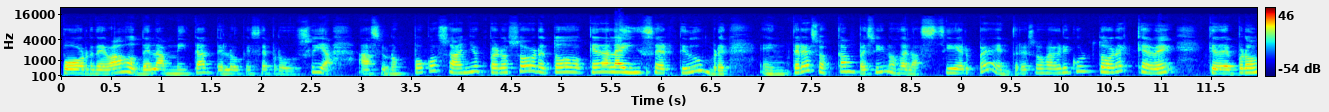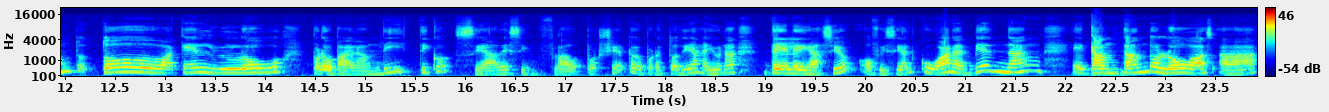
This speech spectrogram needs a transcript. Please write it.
por debajo de la mitad de lo que se producía hace unos pocos años, pero sobre todo queda la incertidumbre entre esos campesinos de la sierpe, entre esos agricultores que ven que de pronto todo aquel globo propagandístico se ha desinflado. Por cierto, que por estos días hay una delegación oficial cubana en Vietnam eh, cantando loas a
